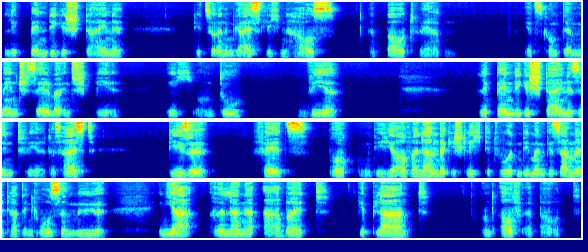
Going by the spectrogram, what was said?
lebendige Steine, die zu einem geistlichen Haus erbaut werden. Jetzt kommt der Mensch selber ins Spiel. Ich und du, wir. Lebendige Steine sind wir. Das heißt, diese Felsbrocken, die hier aufeinander geschlichtet wurden, die man gesammelt hat in großer Mühe, in jahrelanger Arbeit geplant und auferbaut,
